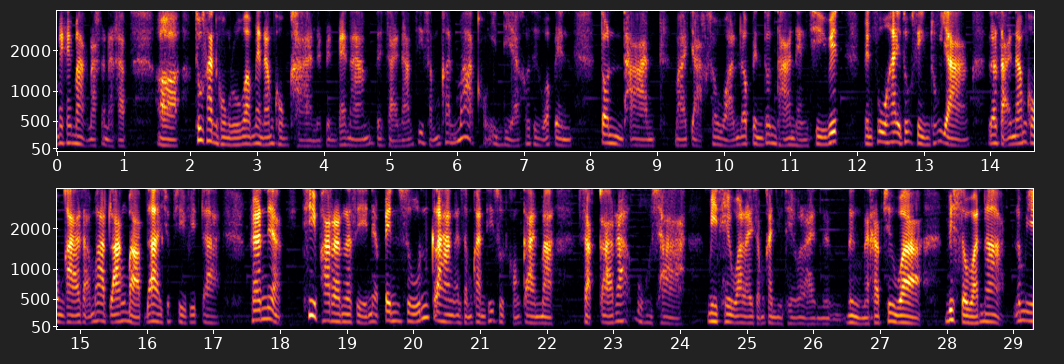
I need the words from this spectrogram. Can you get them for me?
ไม่ค่อยมากนักนะครับ ทุกท่านคงรู้ว่าแม่น้ำคงคาเนี่ยเป็นแม่น้ำเป็นสายน้ำที่สำคัญมากของอินเดียเขาถือว่าเป็นต้นทานมาจากสวรรค์ แล้วเป็นต้นทานแห่งชีวิต เป็นผู้ให้ทุกสิ่งทุกอย่าง และสายน้ำคงคาสามารถล้างบาปได้ชุบชีวิตได้ เพราะฉะนั้นเนี่ยที่พาราณสีเนี่ยเป็นศูนย์กลางอันสำคัญที่สุดของการมาสักการะบูชา มีเทวาลัยสำคัญอยู่เทวาลัยหนึ่งนะครับ ชื่อว่าวิศวนาถแล้วมี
